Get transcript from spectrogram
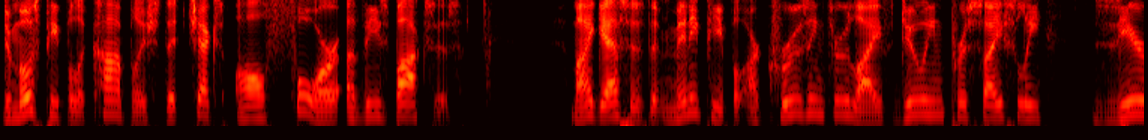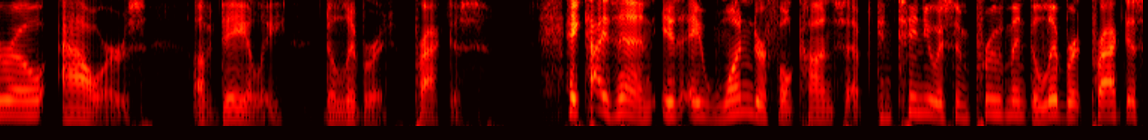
do most people accomplish that checks all four of these boxes? My guess is that many people are cruising through life doing precisely zero hours of daily deliberate practice. Hey, Kaizen is a wonderful concept. Continuous improvement, deliberate practice,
